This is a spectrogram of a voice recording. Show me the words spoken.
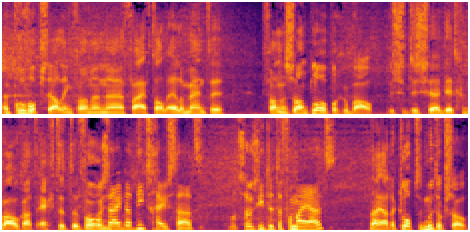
een proefopstelling van een eh, vijftal elementen van een zandlopergebouw. Dus het is, eh, dit gebouw gaat echt het de vorm... Hoe zei van- dat niet scheef staat? Want zo ziet het er voor mij uit. Nou ja, dat klopt. Het moet ook zo.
